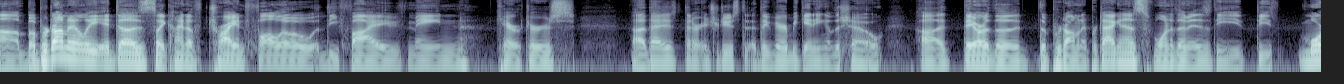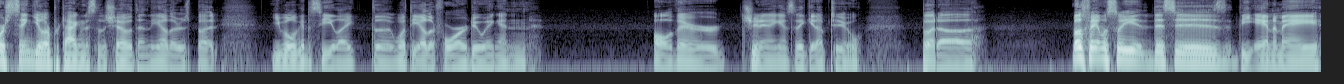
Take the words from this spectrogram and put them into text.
um, but predominantly it does like kind of try and follow the five main characters uh, that is that are introduced at the very beginning of the show uh, they are the the predominant protagonists. One of them is the the more singular protagonist of the show than the others, but you will get to see like the what the other four are doing and all their shenanigans they get up to. But uh, most famously, this is the anime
